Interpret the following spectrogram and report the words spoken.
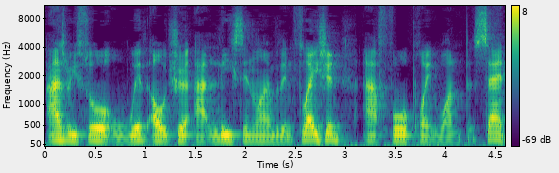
as we saw with Altria, at least in line with inflation at 4.1%.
